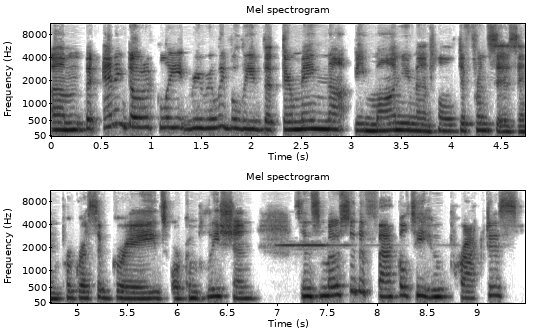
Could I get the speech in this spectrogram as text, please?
Um, but anecdotally, we really believe that there may not be monumental differences in progressive grades or completion since most of the faculty who practice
